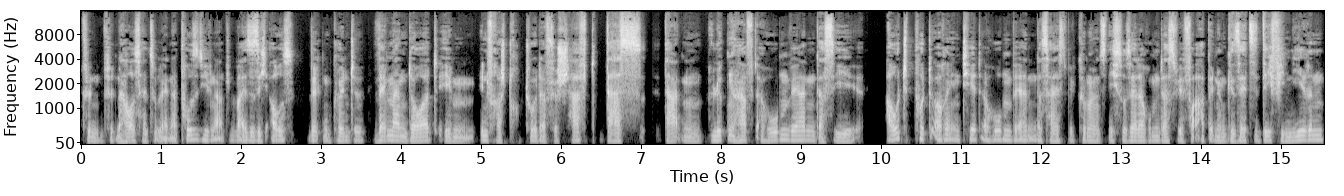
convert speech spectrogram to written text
für, für den Haushalt sogar in einer positiven Art und Weise sich auswirken könnte, wenn man dort eben Infrastruktur dafür schafft, dass Daten lückenhaft erhoben werden, dass sie output-orientiert erhoben werden. Das heißt, wir kümmern uns nicht so sehr darum, dass wir vorab in einem Gesetz definieren,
